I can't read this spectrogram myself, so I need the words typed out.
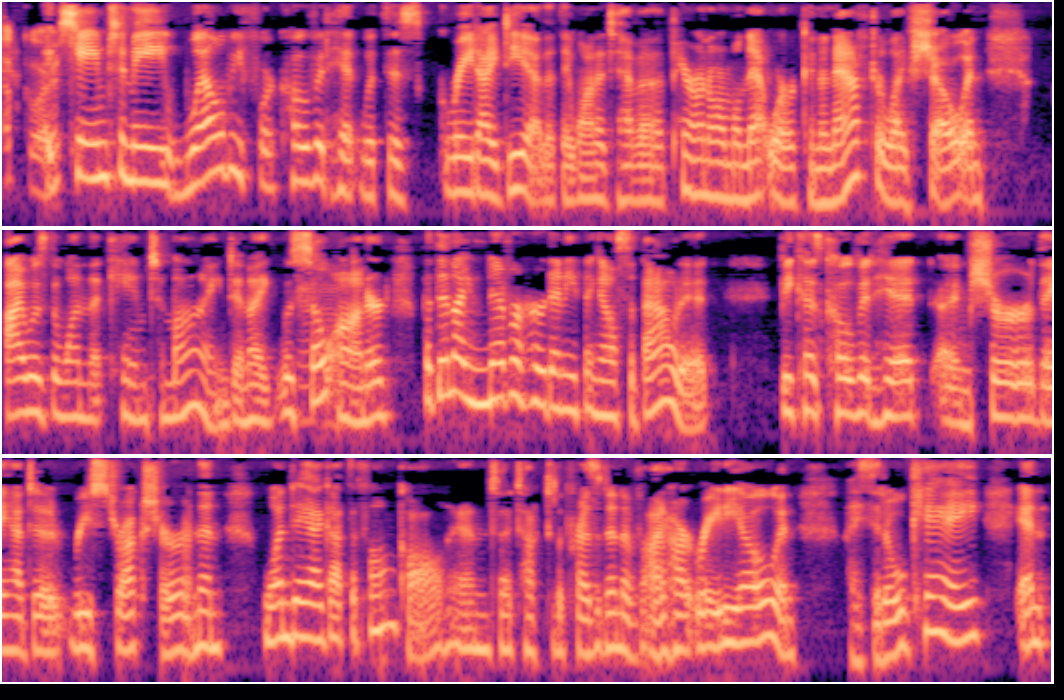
Of course. it came to me well before COVID hit with this great idea that they wanted to have a paranormal network and an afterlife show. And I was the one that came to mind and I was so honored, but then I never heard anything else about it. because COVID hit, I'm sure they had to restructure. And then one day I got the phone call and I talked to the president of iHeartRadio and I said, okay. And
